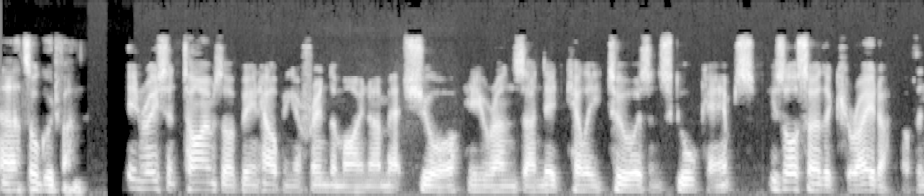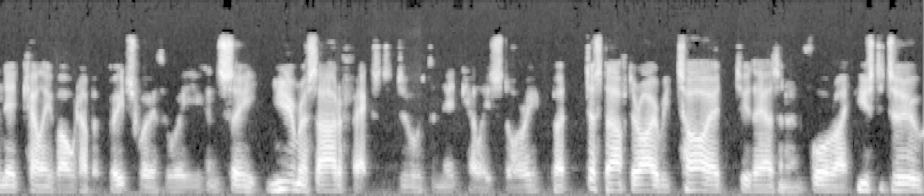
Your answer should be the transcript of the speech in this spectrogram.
Uh, it's all good fun. In recent times, I've been helping a friend of mine, uh, Matt Shaw. He runs uh, Ned Kelly tours and school camps. He's also the curator of the Ned Kelly Vault up at Beechworth, where you can see numerous artefacts to do with the Ned Kelly story. But just after I retired, 2004, I used to do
